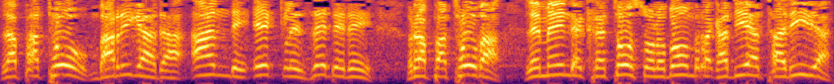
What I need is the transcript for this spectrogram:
Lapato barigada ande eklezedede. Rapatoba. Lemende kreto solobon bragadia taria.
